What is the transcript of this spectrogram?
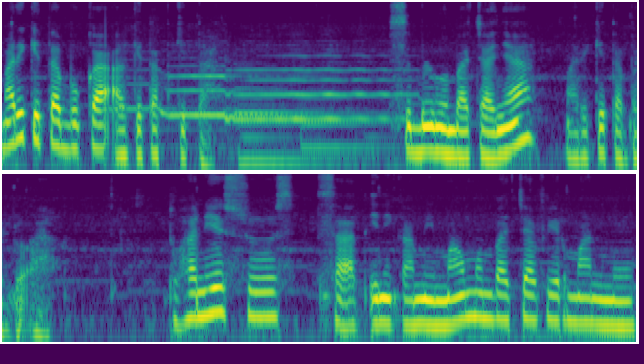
Mari kita buka Alkitab kita. Sebelum membacanya, mari kita berdoa. Tuhan Yesus, saat ini kami mau membaca firman-Mu,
